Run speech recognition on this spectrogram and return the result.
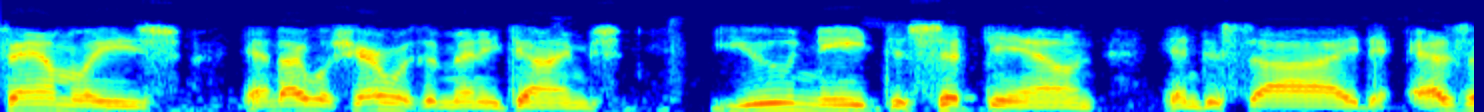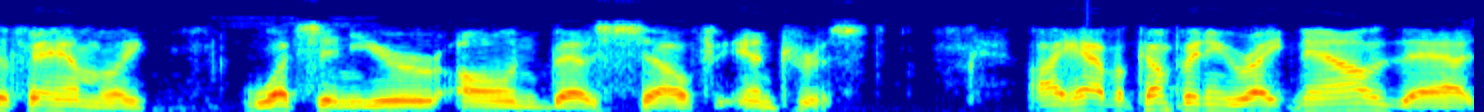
families, and I will share with them many times you need to sit down and decide as a family what's in your own best self interest. I have a company right now that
